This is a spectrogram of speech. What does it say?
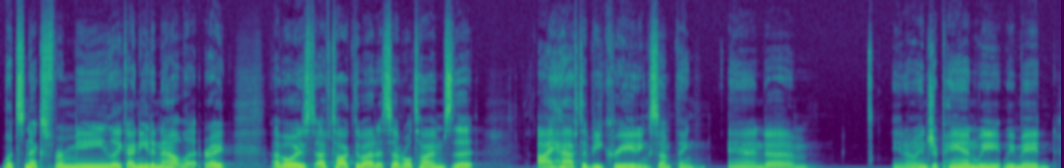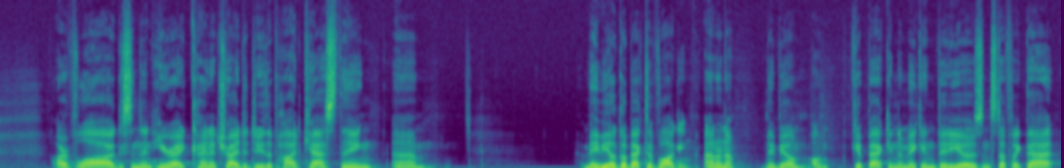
what's next for me? Like I need an outlet, right? I've always I've talked about it several times that I have to be creating something. And um, you know, in Japan we we made our vlogs and then here I kind of tried to do the podcast thing. Um, maybe I'll go back to vlogging. I don't know. Maybe I'll I'll get back into making videos and stuff like that.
